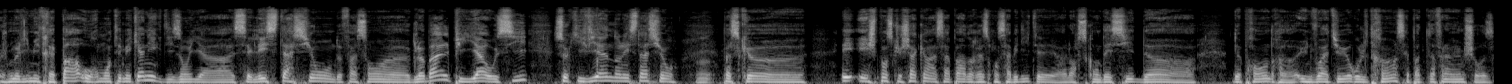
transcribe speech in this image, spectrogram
je me limiterai pas aux remontées mécaniques. Disons, il y a c'est les stations de façon euh, globale, puis il y a aussi ceux qui viennent dans les stations, mm. parce que euh, et, et, je pense que chacun a sa part de responsabilité. Lorsqu'on décide de, de prendre une voiture ou le train, c'est pas tout à fait la même chose.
